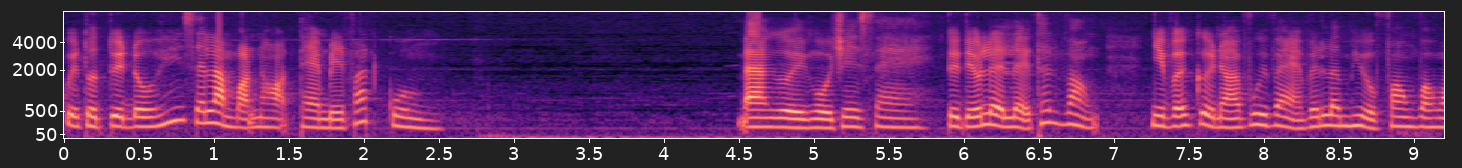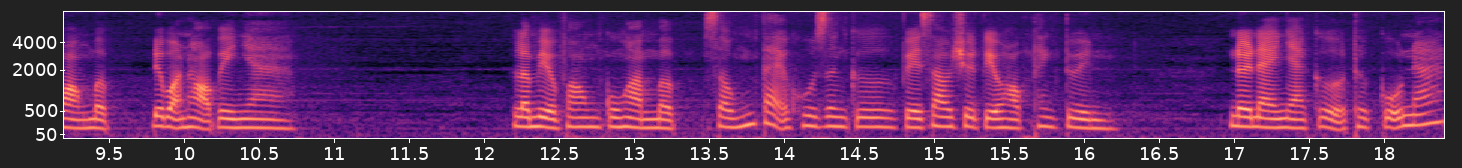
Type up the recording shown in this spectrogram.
Quỷ thuật tuyệt đối sẽ làm bọn họ thèm đến phát cuồng. Ba người ngồi trên xe Từ tiếu lệ lệ thất vọng, Nhưng vẫn cười nói vui vẻ với Lâm Hiểu Phong và Hoàng Mập Đưa bọn họ về nhà. Lâm Hiểu Phong cùng Hoàng Mập Sống tại khu dân cư Về sau trường tiểu học Thanh Tuyền. Nơi này nhà cửa thực cũ nát,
